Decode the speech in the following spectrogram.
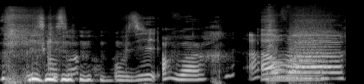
On vous dit au revoir. Au revoir.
